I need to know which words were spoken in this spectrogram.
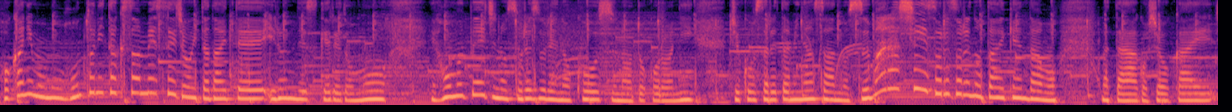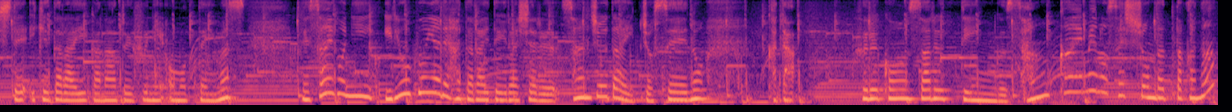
他にももう本当にたくさんメッセージをいただいているんですけれどもホームページのそれぞれのコースのところに受講された皆さんの素晴らしいそれぞれの体験談をまたご紹介していけたらいいかなというふうに思っています。最後に医療分野で働いていらっしゃる30代女性の方フルコンサルティング3回目のセッションだったかな、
